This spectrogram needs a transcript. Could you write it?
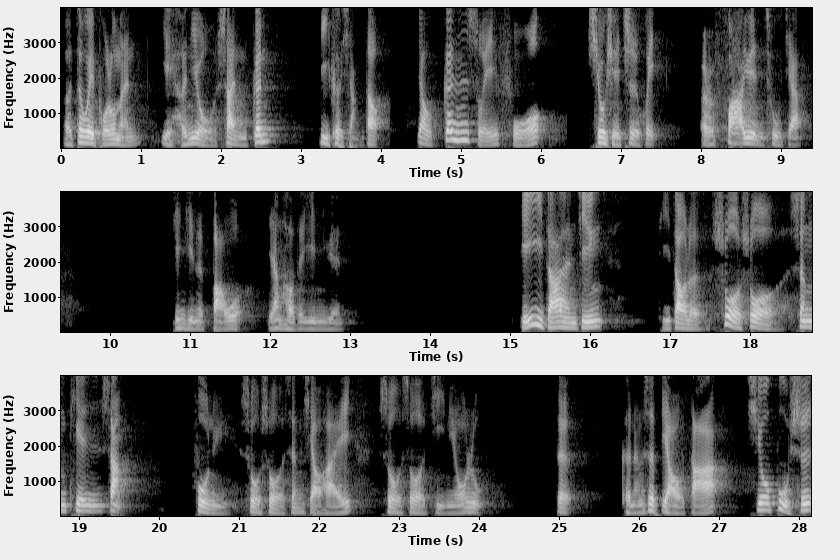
而这位婆罗门也很有善根，立刻想到要跟随佛修学智慧，而发愿出家，紧紧的把握良好的因缘。别义杂含经。提到了硕硕升天上，妇女硕硕生小孩，硕硕挤牛乳，这可能是表达修布施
